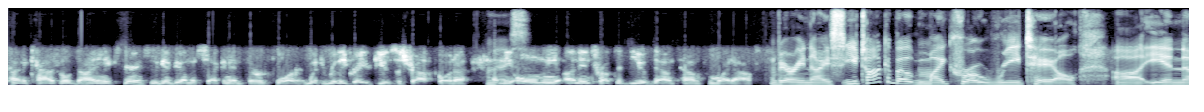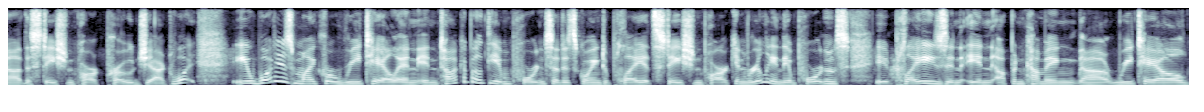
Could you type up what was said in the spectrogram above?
kind of casual dining experience is going to be on the second and third floor with really great views of Strathcona nice. and the only uninterrupted view of downtown from White House. Very nice. You talk about micro retail uh, in uh, the Station Park project. What what is micro retail, and, and talk about the importance that it's going to play at Station Park, and really in the importance it plays in, in up and coming uh, retail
